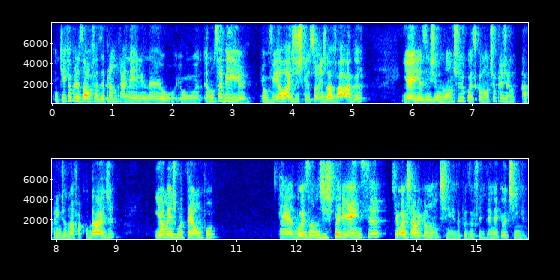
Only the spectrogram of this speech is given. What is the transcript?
o que, que eu precisava fazer para entrar nele, né? Eu, eu, eu não sabia. Eu via lá as descrições da vaga e aí exigia um monte de coisa que eu não tinha aprendido na faculdade e ao mesmo tempo é, dois anos de experiência que eu achava que eu não tinha. Depois eu fui entender que eu tinha.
